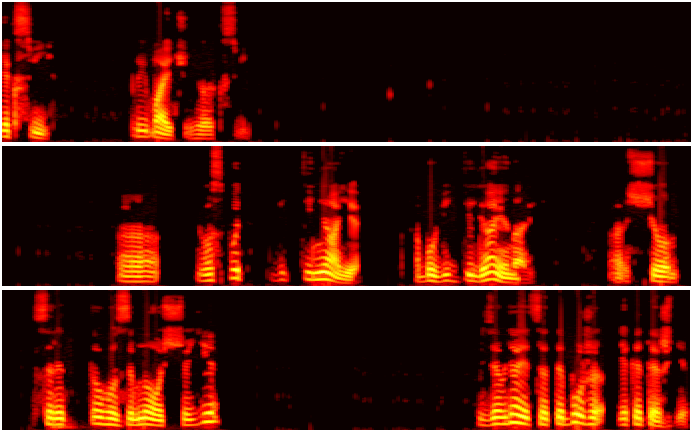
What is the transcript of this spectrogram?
як свій, приймаючи його як свій. Господь відтіняє або відділяє навіть, що серед того земного, що є, з'являється те Боже, яке теж є.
